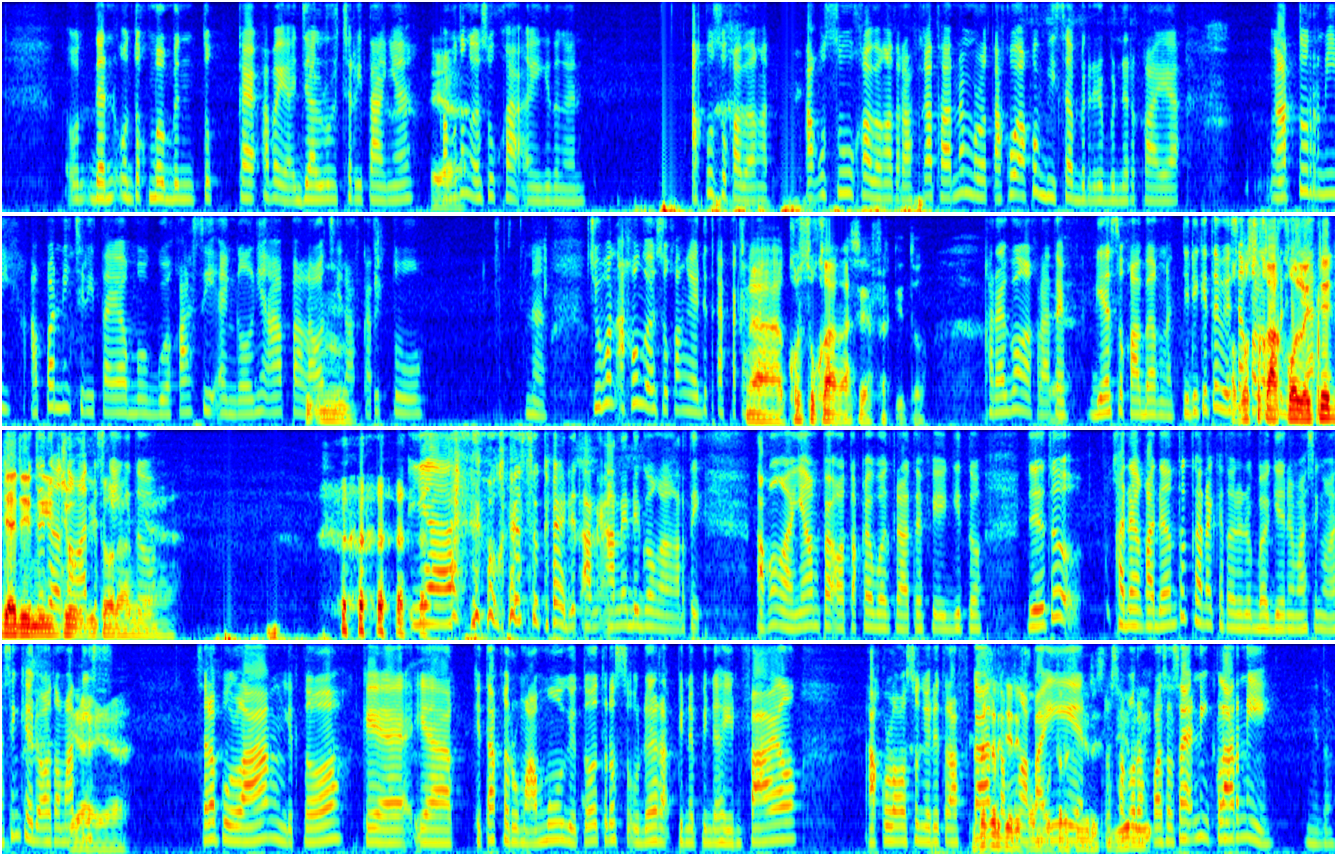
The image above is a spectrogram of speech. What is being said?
dan untuk membentuk kayak apa ya jalur ceritanya, Iya. kamu tuh nggak suka kayak gitu kan? Aku suka banget, aku suka banget rough cut karena menurut aku aku bisa bener-bener kayak ngatur nih apa nih cerita yang mau gue kasih angle-nya apa lewat si rough cut itu. Nah, cuman aku nggak suka ngedit efek-efek Nah, aku suka ngasih efek itu. Karena gue gak kreatif. Dia suka banget. Jadi kita biasa Aku suka kerja, kulitnya jadi udah otomatis gitu orangnya. iya pokoknya suka edit. Aneh-aneh deh gue gak ngerti. Aku gak nyampe otaknya buat kreatif kayak gitu. Jadi tuh kadang-kadang tuh karena kita udah bagiannya masing-masing kayak udah otomatis. Iya, iya. setelah pulang gitu kayak ya kita ke rumahmu gitu terus udah pindah-pindahin file aku langsung edit di kamu ngapain? terus aku cut selesai nih kelar nih gitu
